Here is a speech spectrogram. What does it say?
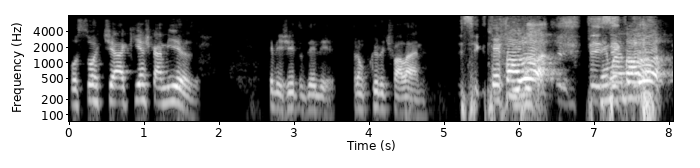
Vou sortear aqui as camisas. Aquele jeito dele tranquilo de falar, né? Quem falou? Quem que mandou?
